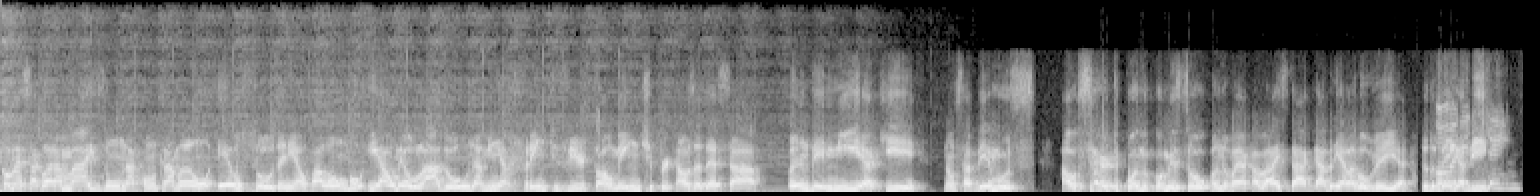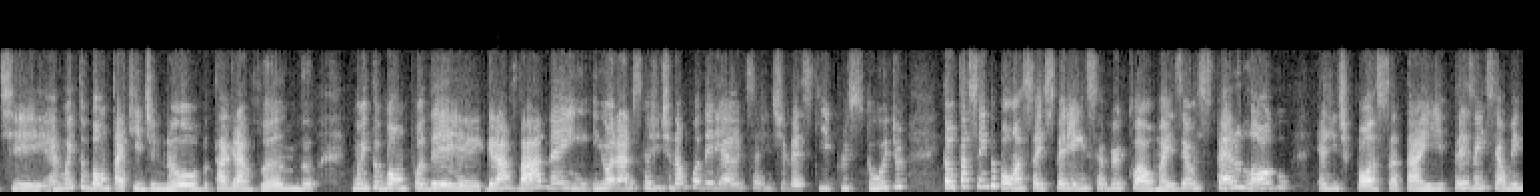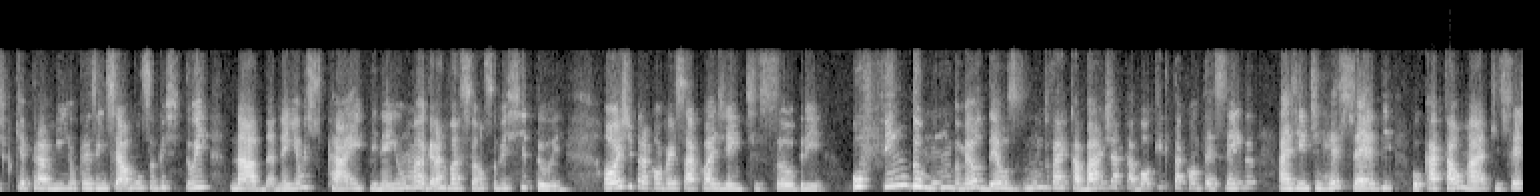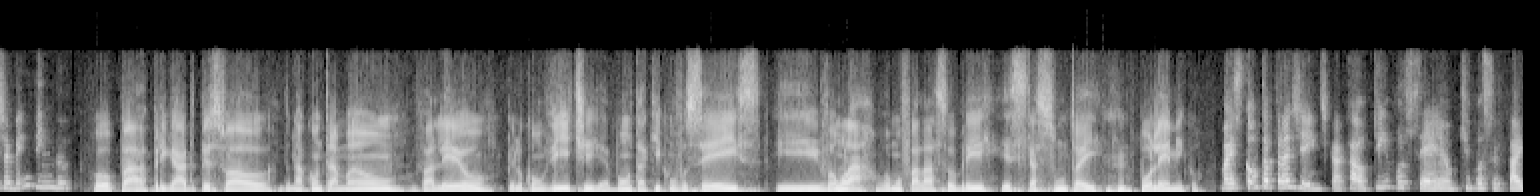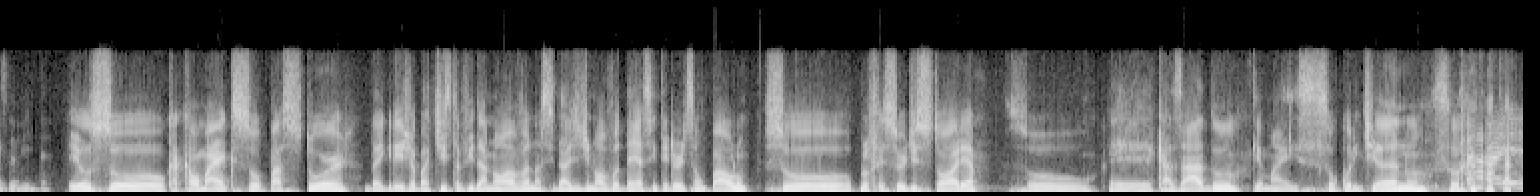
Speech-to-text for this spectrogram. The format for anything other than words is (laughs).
começa agora mais um Na Contramão. Eu sou o Daniel Palombo e ao meu lado, ou na minha frente virtualmente, por causa dessa pandemia que não sabemos ao (laughs) certo quando começou ou quando vai acabar, está a Gabriela Gouveia. Tudo Oi, bem, Gabi? gente. É muito bom estar aqui de novo, estar gravando. Muito bom poder gravar, né, em, em horários que a gente não poderia antes se a gente tivesse que ir para o estúdio. Então tá sendo bom essa experiência virtual, mas eu espero logo que a gente possa estar aí presencialmente, porque para mim o presencial não substitui nada, nenhum Skype, nenhuma (laughs) gravação substitui. Hoje, para conversar com a gente sobre o fim do mundo, meu Deus, o mundo vai acabar, já acabou, o que está acontecendo? A gente recebe o Cacau Marques, seja bem-vindo. Opa, obrigado pessoal do Na Contramão, valeu pelo convite, é bom estar aqui com vocês e vamos lá, vamos falar sobre esse assunto aí, (laughs) polêmico. Mas conta gente, Cacau, quem você é, o que você faz da vida? Eu sou Cacau Marques, sou pastor da Igreja Batista Vida Nova, na cidade de Nova Odessa, interior de São Paulo. Sou professor de história, Sou é, casado, que mais? Sou corintiano. Sou... Aê,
